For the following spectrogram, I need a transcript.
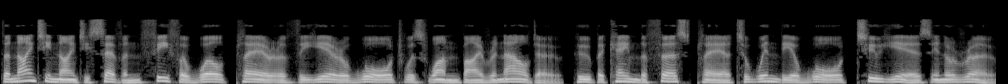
The 1997 FIFA World Player of the Year award was won by Ronaldo, who became the first player to win the award two years in a row.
